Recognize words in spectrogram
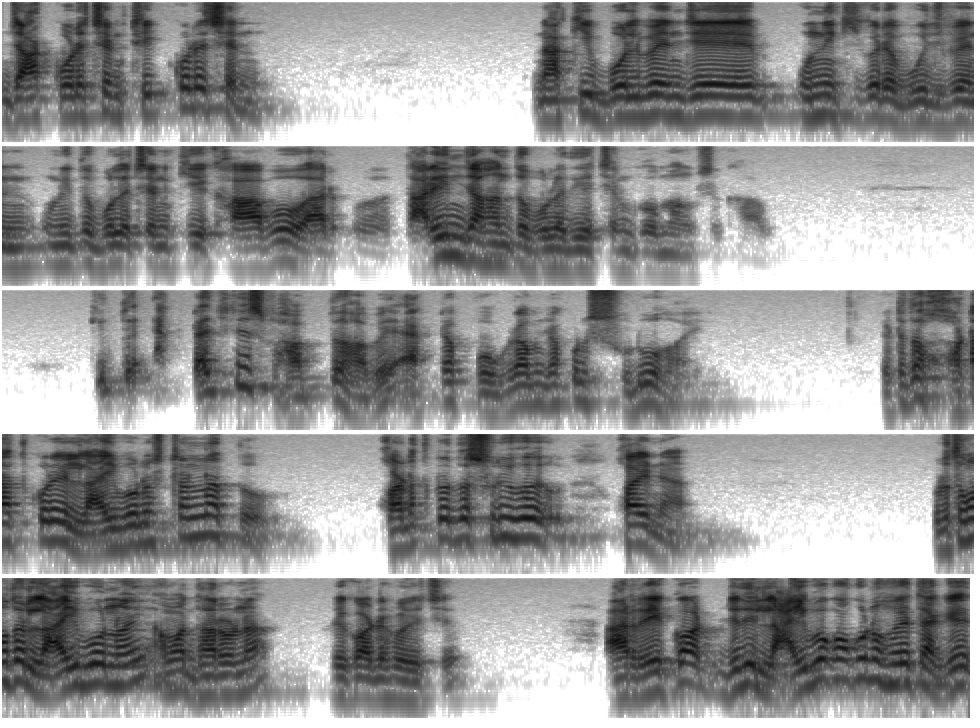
যা করেছেন ঠিক করেছেন? নাকি বলবেন যে উনি কি করে বুঝবেন? উনি তো বলেছেন কি খাওয়াবো, আর তারিন জাহান তো বলে দিয়েছেন গোমাংস খাওয়াবো। কিন্তু একটা জিনিস ভাবতে হবে, একটা প্রোগ্রাম যখন শুরু হয়, এটা তো হঠাৎ করে লাইভ অনুষ্ঠান না তো? হঠাৎ করে তো শুরু হয়ে- না। প্রথমত লাইভও নয়, আমার ধারণা রেকর্ডে হয়েছে। আর রেকর্ড যদি লাইভও কখনো হয়ে থাকে,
